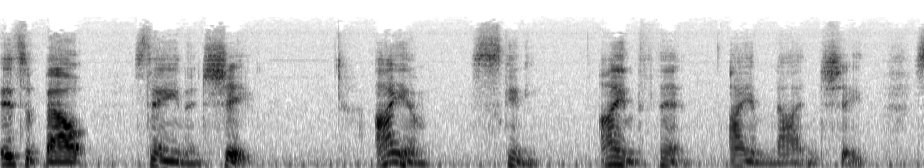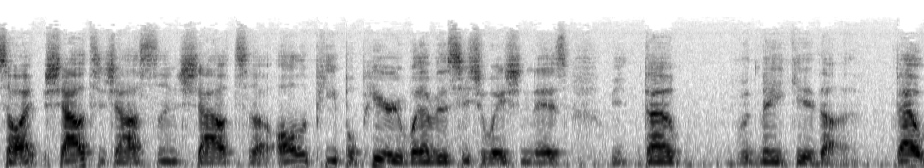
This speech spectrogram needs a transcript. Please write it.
It's about staying in shape. I am skinny. I am thin. I am not in shape. So I shout out to Joseline, shout out to all the people, period, whatever the situation is, that would make it, uh, that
